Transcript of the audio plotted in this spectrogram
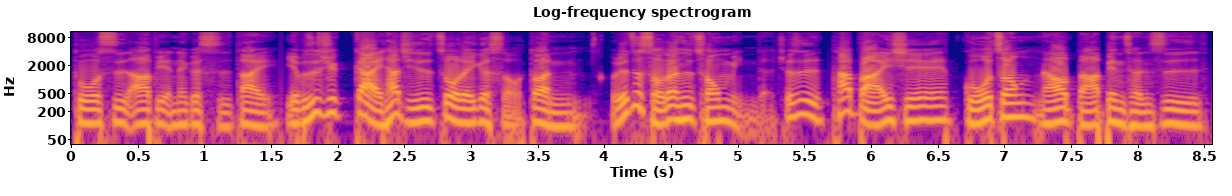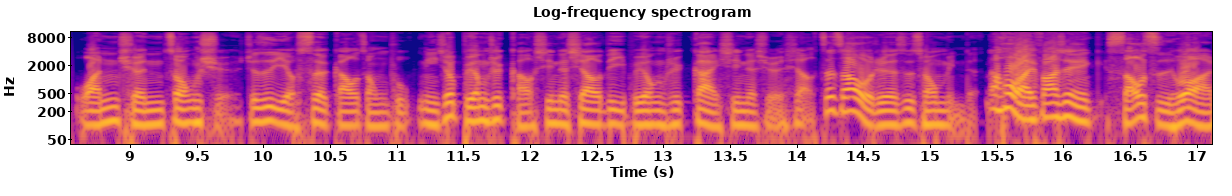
多，是阿扁那个时代，也不是去盖，他其实做了一个手段，我觉得这手段是聪明的，就是他把一些国中，然后把它变成是完全中学，就是有设高中部，你就不用去搞新的校地，不用去盖新的学校。这招我觉得是聪明的。那后来发现少子化，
